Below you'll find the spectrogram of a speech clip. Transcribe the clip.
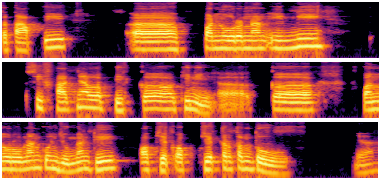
Tetapi e, penurunan ini sifatnya lebih ke gini e, ke penurunan kunjungan di objek-objek tertentu ya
